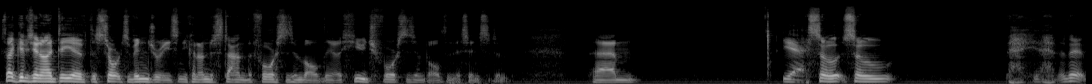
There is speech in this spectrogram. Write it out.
So that gives you an idea of the sorts of injuries, and you can understand the forces involved. You know, huge forces involved in this incident. Um, yeah. So so yeah. The, the,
